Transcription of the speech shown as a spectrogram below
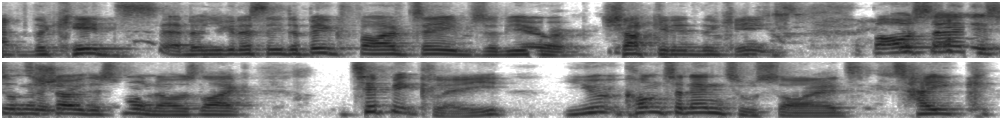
of the kids, and you're going to see the big five teams of Europe chucking in the kids. But I was saying this on the show this morning. I was like, typically. You continental sides take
